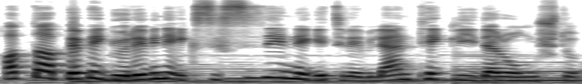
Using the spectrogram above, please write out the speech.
Hatta Pepe görevini eksiksiz yerine getirebilen tek lider olmuştu.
